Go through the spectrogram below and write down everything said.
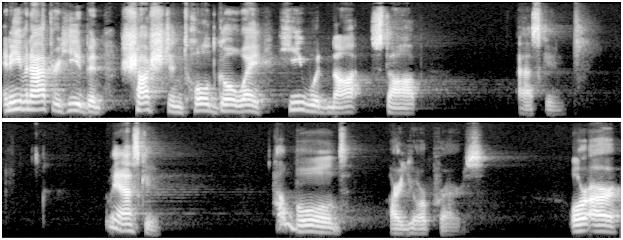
and even after he had been shushed and told, go away, he would not stop asking. Let me ask you how bold are your prayers? Or are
